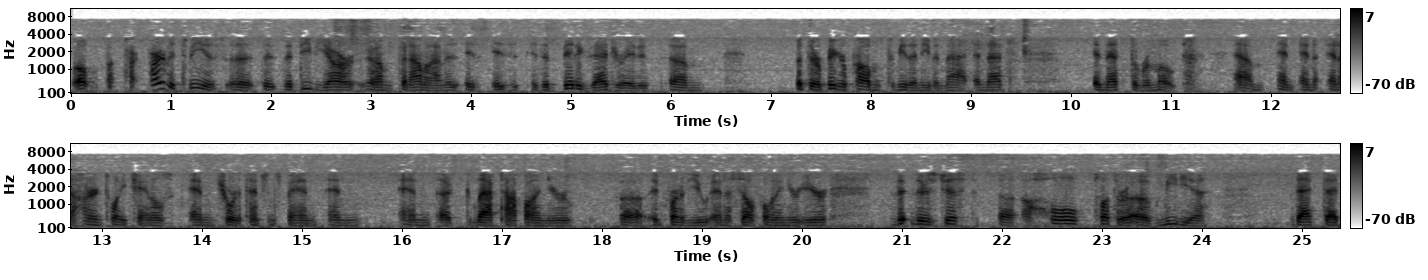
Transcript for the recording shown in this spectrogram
Well, part of it to me is uh, the, the DVR um, phenomenon is, is is a bit exaggerated, um, but there are bigger problems to me than even that, and that's and that's the remote, um, and and and 120 channels and short attention span and and a laptop on your uh, in front of you and a cell phone in your ear. Th- there's just a, a whole plethora of media that that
